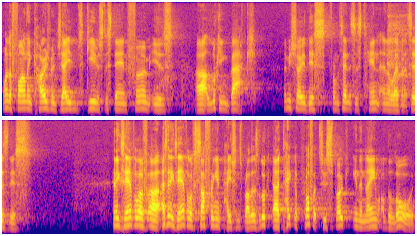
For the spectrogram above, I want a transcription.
One of the final encouragement James gives to stand firm is uh, looking back. Let me show you this from sentences 10 and 11. It says this. An example of, uh, as an example of suffering and patience, brothers, look, uh, take the prophets who spoke in the name of the Lord.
